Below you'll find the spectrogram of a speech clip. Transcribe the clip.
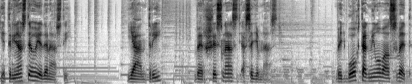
Je 13.11. Ján 3, verš 16 a 17. Veď Boh tak miloval svet,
